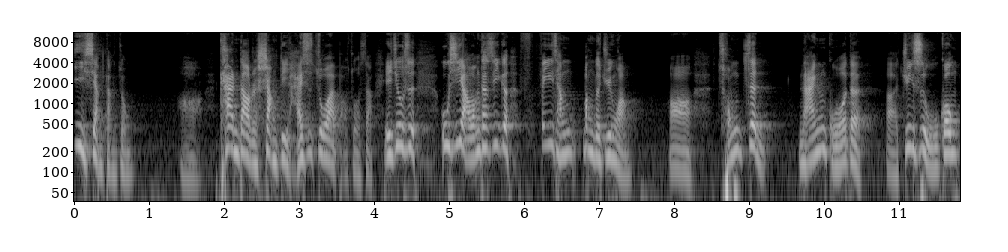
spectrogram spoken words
意象当中啊，看到了上帝还是坐在宝座上，也就是乌西亚王，他是一个非常棒的君王啊，从政。南国的啊、军事武功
